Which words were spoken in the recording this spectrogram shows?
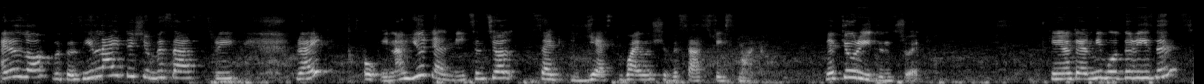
at a loss because he lied to Shubhasastri, right? Okay, now you tell me, since you all said yes, why was Shubhasastri smart? There are two reasons to it. Can you tell me both the reasons?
